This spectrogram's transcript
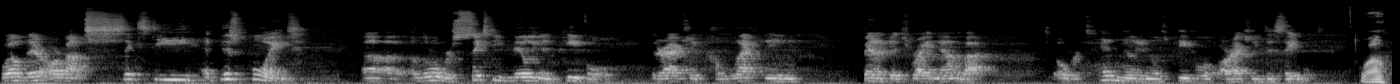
Well, there are about 60, at this point, uh, a little over 60 million people that are actually collecting benefits right now. About over 10 million of those people are actually disabled. Wow.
